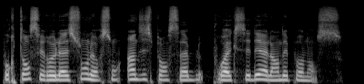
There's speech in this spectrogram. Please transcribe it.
Pourtant, ces relations leur sont indispensables pour accéder à l'indépendance.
